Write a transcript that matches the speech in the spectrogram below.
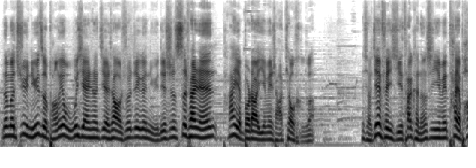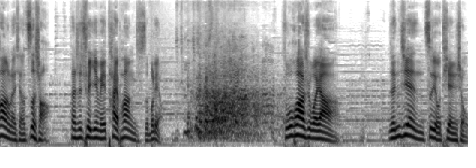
那么据女子朋友吴先生介绍说，这个女的是四川人，她也不知道因为啥跳河。小健分析，他可能是因为太胖了想自杀，但是却因为太胖死不了。俗话说呀，人贱自有天收，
